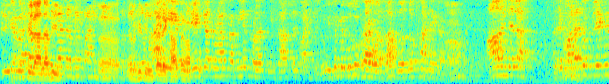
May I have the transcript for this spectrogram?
ठीक है तो फ़िलहाल अभी जो भी मिलता है दिखाता हूँ आपको। थोड़ा कमी है? थोड़ा हिसाब से बांट लो। इसे मैं दो दो खाएगा बंदा दो दो खाने का। आओ अंजला। अरे बड़ा जो प्लेट है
